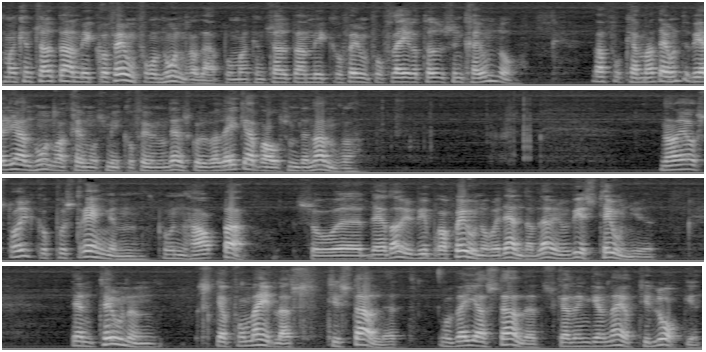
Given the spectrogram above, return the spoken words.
man kan köpa en mikrofon för en hundralapp och man kan köpa en mikrofon för flera tusen kronor. Varför kan man då inte välja en 100 kronors mikrofon om den skulle vara lika bra som den andra? När jag stryker på strängen på en harpa så eh, blir det ju vibrationer i den. Det blir ju en viss ton ju. Den tonen ska förmedlas till stallet och via stallet ska den gå ner till locket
